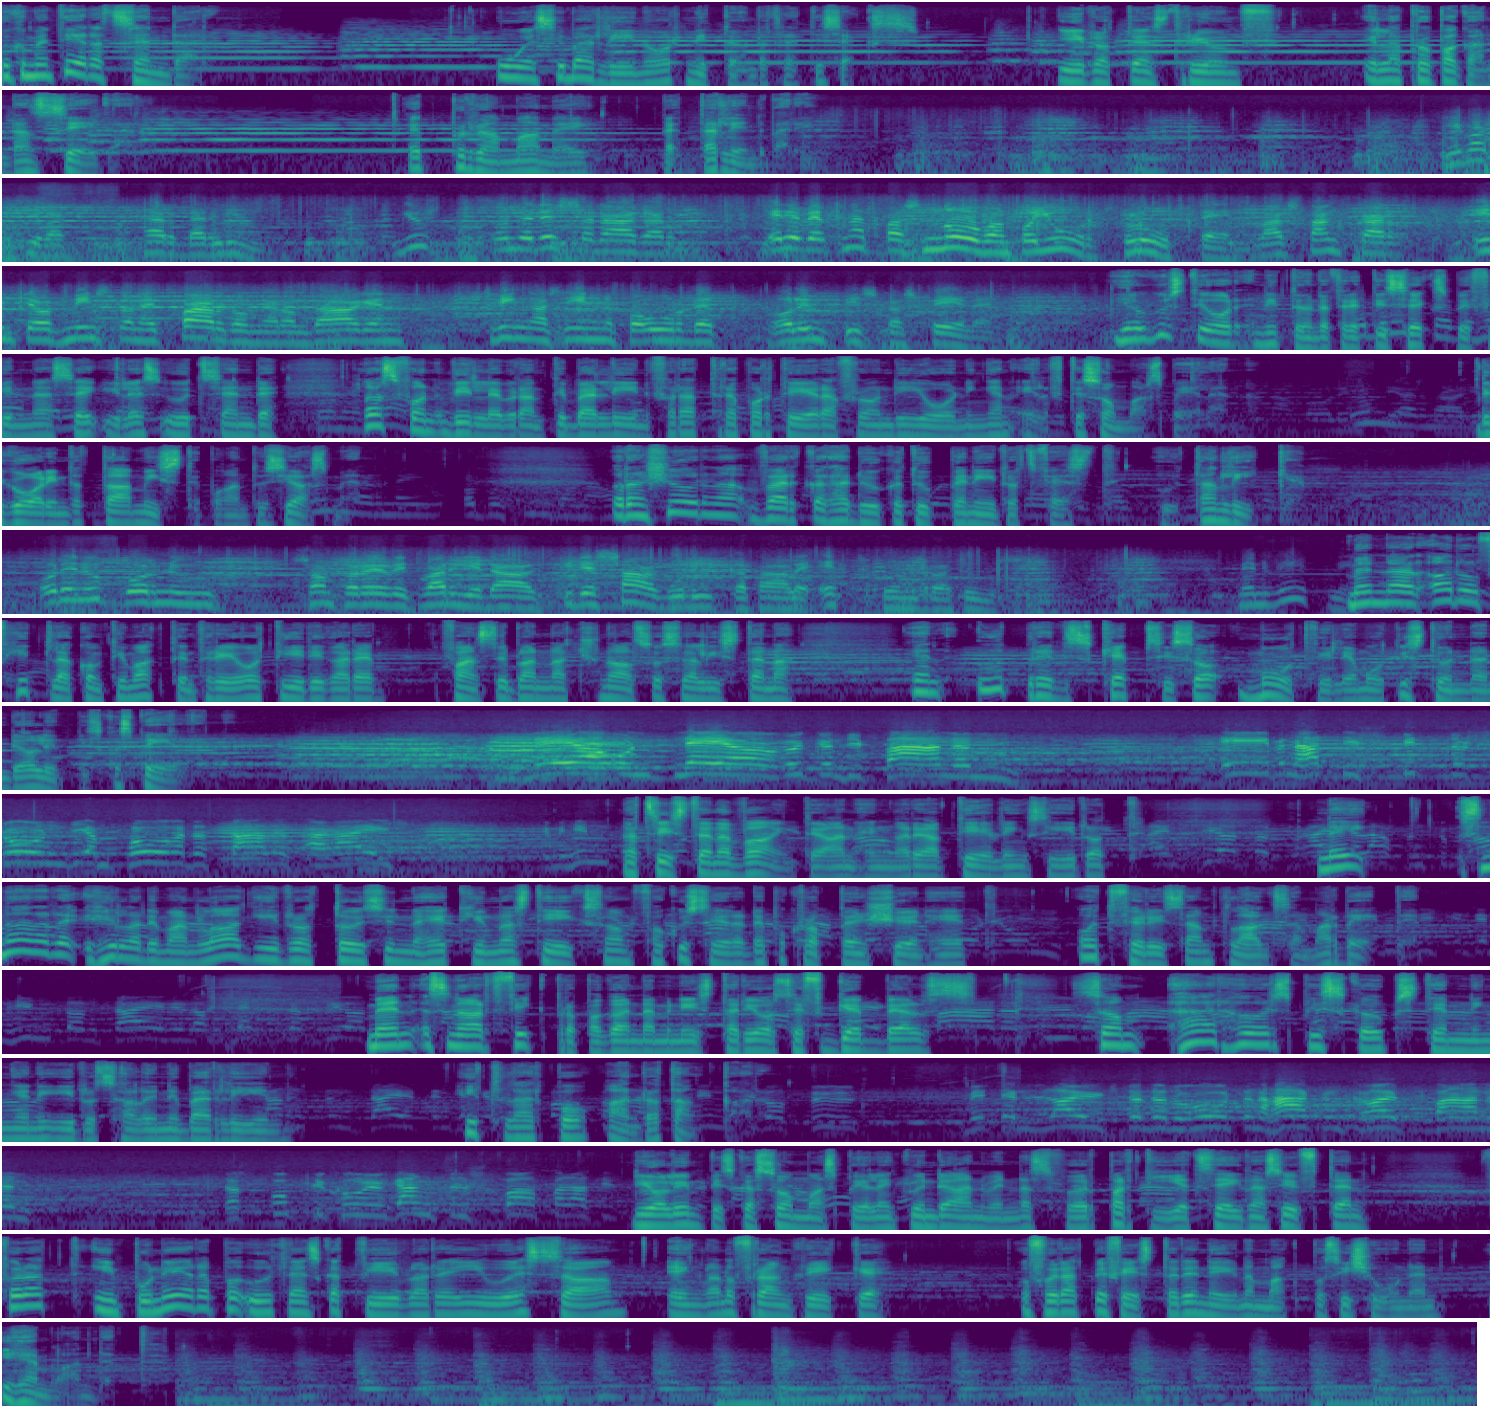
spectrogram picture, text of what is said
Dokumenterat sänder OS i Berlin år 1936. Idrottens triumf eller propagandans seger. Ett program av mig, Petter Lindberg. Kivakivat, herr Berlin. Just under dessa dagar är det väl knappast någon på jordklotet vars tankar inte åtminstone ett par gånger om dagen tvingas in på ordet olympiska spelen. I augusti år 1936 befinner sig Yles utsände Lars von Willebrand i Berlin för att rapportera från de i ordningen elfte sommarspelen. Det går inte att ta miste på entusiasmen. Arrangörerna verkar ha dukat upp en idrottsfest utan like. Och den uppgår nu, som för övrigt varje dag, till det sagolika talet 100 000. Men. Men när Adolf Hitler kom till makten tre år tidigare fanns det bland nationalsocialisterna en utbredd skepsis och motvilja mot de stundande olympiska spelen. Näher und näher rücken die Fahnen. Eben hat die Spitze schon die Empore des Tales erreicht. Nazisterna var inte anhängare av tävlingsidrott. Nej, snarare hyllade man lagidrott och i synnerhet gymnastik som fokuserade på kroppens skönhet och ett följsamt lagsamarbete. Men snart fick propagandaminister Josef Goebbels, som här hörs piska upp stämningen i idrottshallen i Berlin, Hitler på andra tankar. De olympiska sommarspelen kunde användas för partiets egna syften för att imponera på utländska tvivlare i USA, England och Frankrike och för att befästa den egna maktpositionen i hemlandet.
